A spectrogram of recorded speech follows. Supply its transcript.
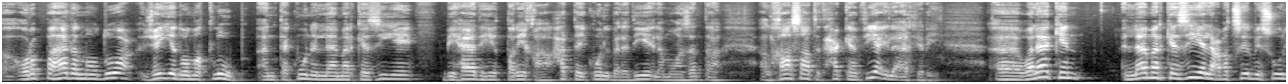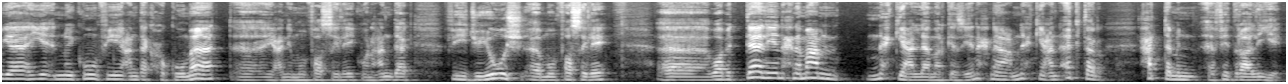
آه، أوروبا. هذا الموضوع جيد ومطلوب أن تكون اللامركزية بهذه الطريقة حتى يكون البلدية إلى موازنتها الخاصة تتحكم فيها إلى آخره. آه، ولكن اللامركزية اللي عم بتصير بسوريا هي إنه يكون في عندك حكومات يعني منفصلة يكون عندك في جيوش منفصلة. آه وبالتالي نحن ما عم نحكي عن لا مركزيه نحن عم نحكي عن أكثر حتى من فيدرالية.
